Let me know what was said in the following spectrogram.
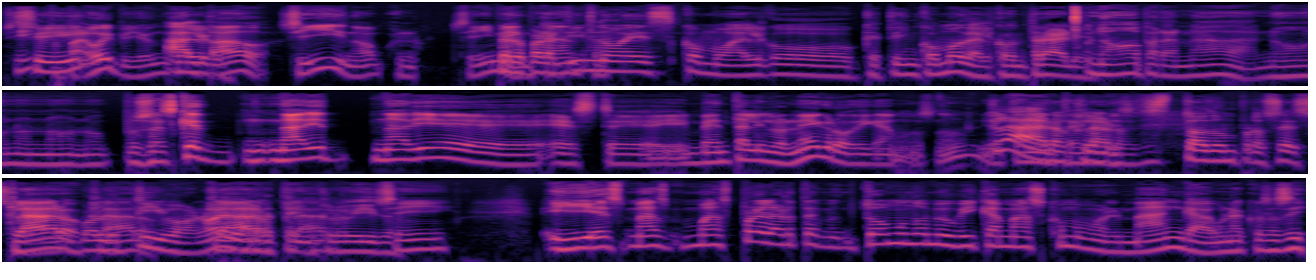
sí, Sí, papá, uy, pues yo algo. encantado. Sí, no, bueno, sí, me Pero para ti no es como algo que te incomode, al contrario. No, para nada. No, no, no, no. Pues es que nadie, nadie, este, inventa el hilo negro, digamos, ¿no? Yo claro, claro. mis- Es todo un proceso Claro, evolutivo, claro, ¿no? el arte incluido. Sí. Y es más, más por el arte. Todo el mundo me ubica más como el manga, una cosa así.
